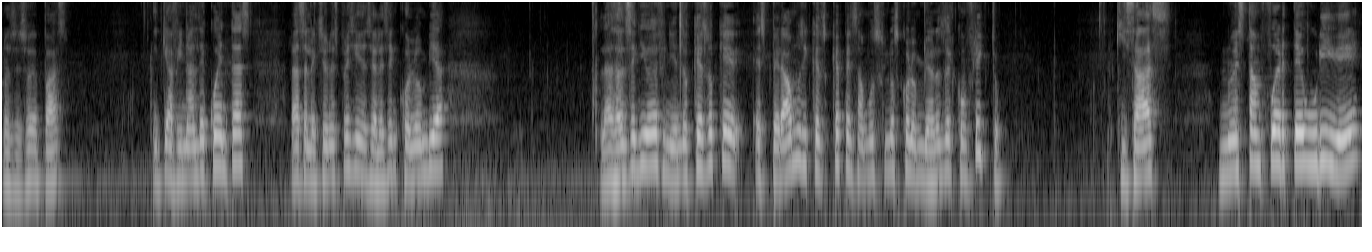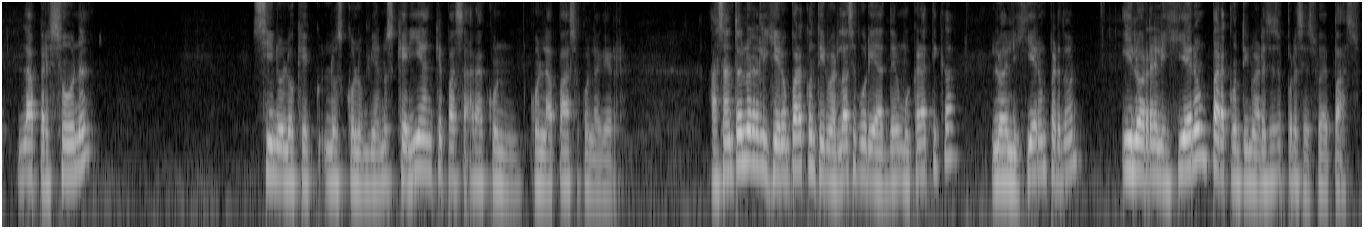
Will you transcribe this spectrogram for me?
proceso de paz. Y que a final de cuentas, las elecciones presidenciales en Colombia las han seguido definiendo qué es lo que esperamos y qué es lo que pensamos los colombianos del conflicto. Quizás no es tan fuerte Uribe, la persona, sino lo que los colombianos querían que pasara con, con la paz o con la guerra. A Santos lo religieron para continuar la seguridad democrática, lo eligieron, perdón, y lo religieron para continuar ese proceso de paz.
